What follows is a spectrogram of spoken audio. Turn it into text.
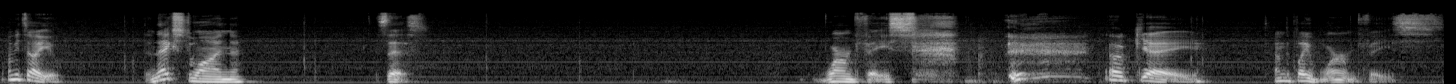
let me tell you. The next one is this. Worm face. okay. Time to play Worm Face.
